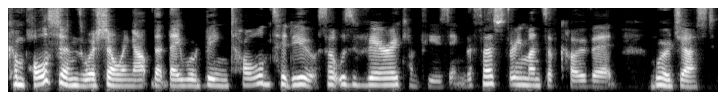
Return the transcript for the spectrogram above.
compulsions were showing up that they were being told to do. So it was very confusing. The first three months of COVID were just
